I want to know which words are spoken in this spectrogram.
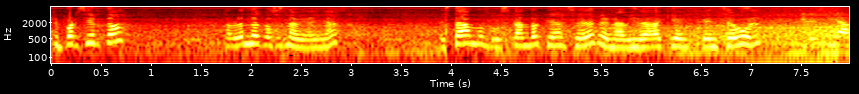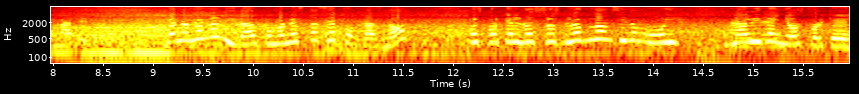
Que por cierto, hablando de cosas navideñas, estábamos buscando qué hacer en Navidad aquí en, en Seúl. Y decía mate. Bueno, no en Navidad, como en estas épocas, ¿no? Pues porque nuestros vlogs no han sido muy navideños porque,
